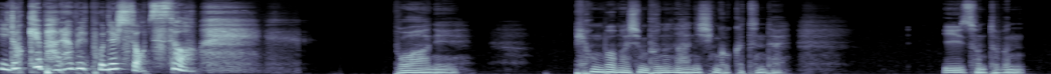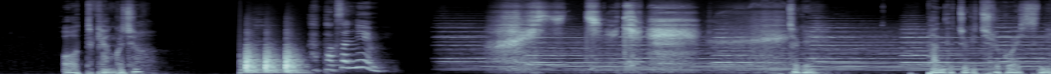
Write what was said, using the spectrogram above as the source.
이렇게 바람을 보낼 수 없어. 보아하니 평범하신 분은 아니신 것 같은데 이 손톱은 어떻게 한 거죠? 아, 박사님, 아이씨, 제길. 저기 반대쪽에 출구가 있으니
